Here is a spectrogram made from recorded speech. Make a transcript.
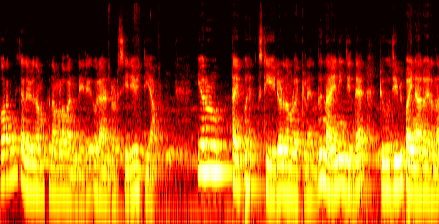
കുറഞ്ഞ ചിലവിൽ നമുക്ക് നമ്മളെ വണ്ടിയിൽ ഒരു ആൻഡ്രോയിഡ് സ്റ്റീരിയോ ഫിറ്റ് ചെയ്യാം. ഈ ഒരു ടൈപ്പ് സ്റ്റീരിയോ ആണ് നമ്മൾ വെക്കുന്നത് ഇത് നയൻ ഇഞ്ചിന്റെ ടു ജി ബി പതിനാറ് വരുന്ന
